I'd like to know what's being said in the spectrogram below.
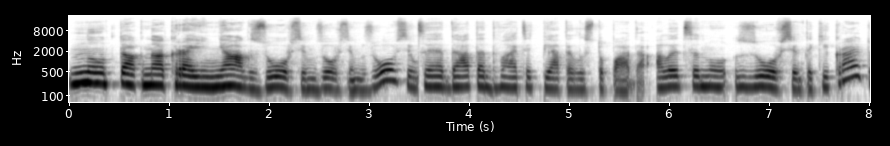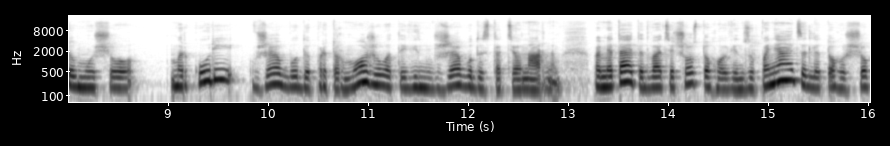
Ну так, на крайняк зовсім, зовсім, зовсім. Це дата 25 листопада, але це ну зовсім такий край, тому що Меркурій вже буде приторможувати, він вже буде стаціонарним. Пам'ятаєте, 26-го він зупиняється для того, щоб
